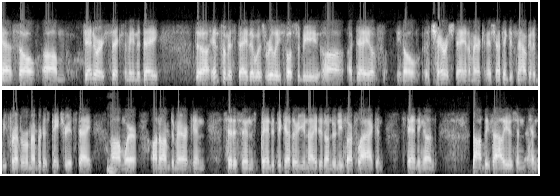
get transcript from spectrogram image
Yeah, so um, January 6th, I mean, the day, the infamous day that was really supposed to be uh, a day of, you know, a cherished day in American history. I think it's now going to be forever remembered as Patriots Day, mm. um, where unarmed American citizens banded together, united underneath our flag, and standing on godly values and, and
